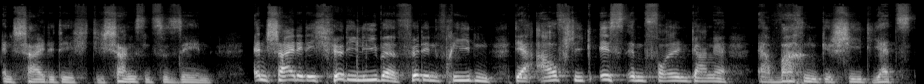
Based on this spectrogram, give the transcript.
Entscheide dich, die Chancen zu sehen. Entscheide dich für die Liebe, für den Frieden. Der Aufstieg ist im vollen Gange. Erwachen geschieht jetzt.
